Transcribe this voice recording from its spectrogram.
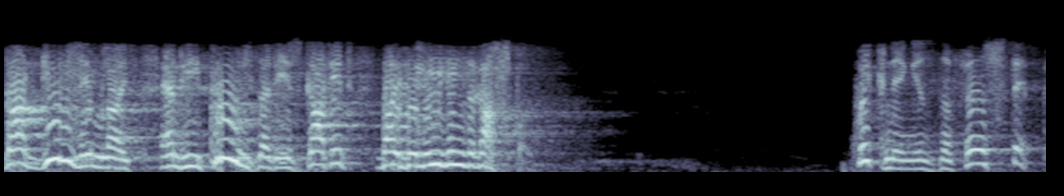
God gives him life, and he proves that he's got it by believing the gospel. Quickening is the first step.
